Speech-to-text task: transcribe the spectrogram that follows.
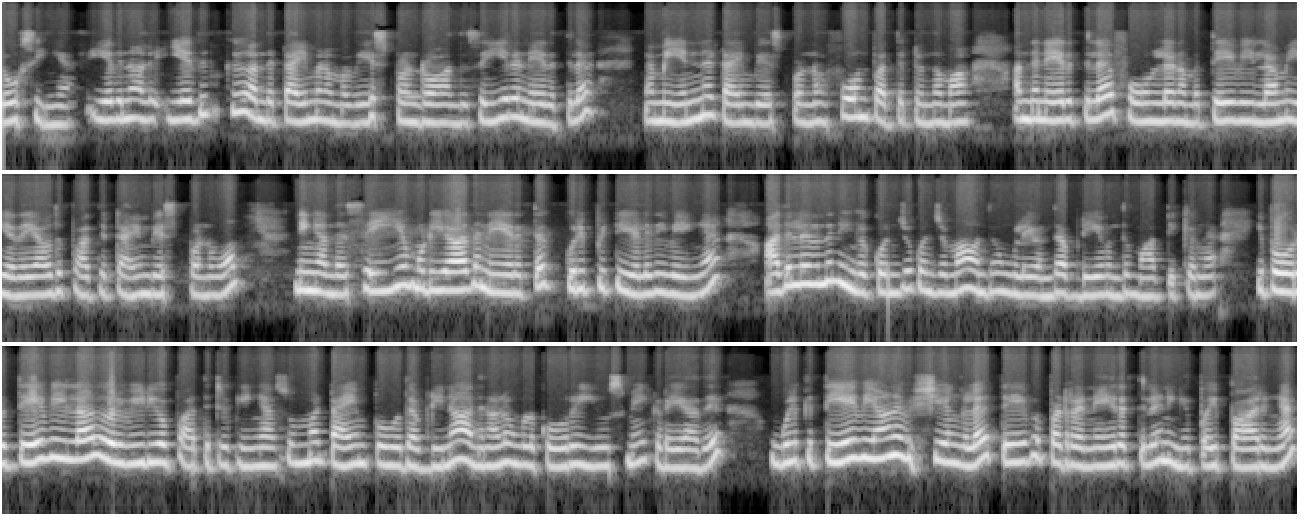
யோசிங்க. எதனால எதுக்கு அந்த டைமை நம்ம வேஸ்ட் பண்ணுறோம் அந்த செய்கிற நேரத்தில் நம்ம என்ன டைம் வேஸ்ட் பண்ணோம்? ஃபோன் பார்த்துட்டு இருந்தோமா? அந்த நேரத்தில் ஃபோனில் நம்ம தேவையில்லாமல் எதையாவது பார்த்து டைம் வேஸ்ட் பண்ணுவோம். நீங்கள் அந்த செய்ய முடியாத நேரத்தை குறிப்பிட்டு எழுதி வைங்க. அதிலிருந்து நீங்கள் கொஞ்சம் கொஞ்சமாக வந்து உங்களை வந்து அப்படியே வந்து மாற்றிக்கோங்க இப்போ ஒரு தேவையில்லாத ஒரு வீடியோ பார்த்துட்ருக்கீங்க சும்மா டைம் போகுது அப்படின்னா அதனால் உங்களுக்கு ஒரு யூஸ்மே கிடையாது. உங்களுக்கு தேவையான விஷயங்களை தேவைப்படுற நேரத்தில் நீங்கள் போய் பாருங்கள்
